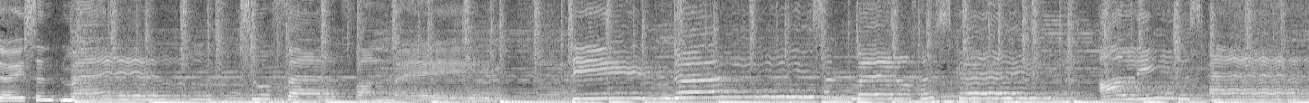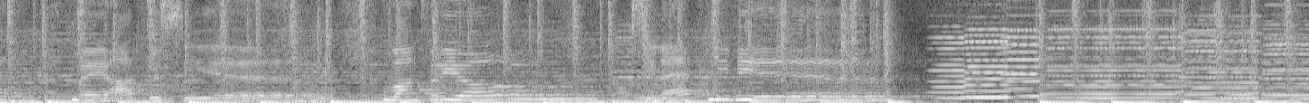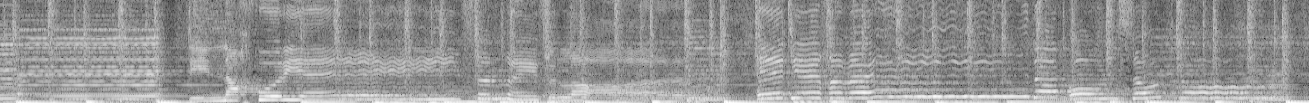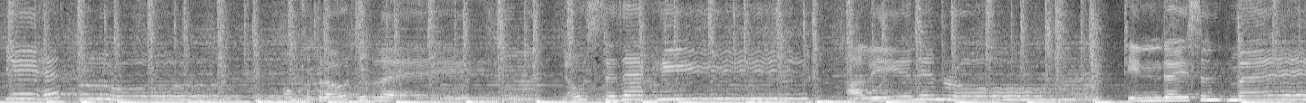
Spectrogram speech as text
Tienduisend mijl so ver van my. Tienduisend myl geskei, alleen is ek my hart te seer, want vir jou sien ek nie weer. Die nacht voor vir verlaat, het jy geweet dat ons so trouw, jy het beloofd om getrouw te bly. Nou sit ek hier, alleen in Rome, tienduisend mijl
